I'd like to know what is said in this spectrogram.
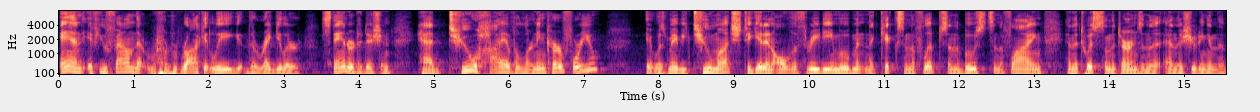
And if you found that Rocket League, the regular standard edition, had too high of a learning curve for you, it was maybe too much to get in all the 3D movement and the kicks and the flips and the boosts and the flying and the twists and the turns and the and the shooting and the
